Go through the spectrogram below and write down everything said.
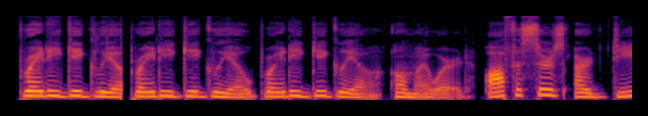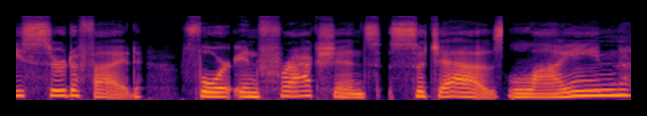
Brady Giglio, Brady Giglio, Brady Giglio. Oh my word. Officers are decertified for infractions such as lying,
